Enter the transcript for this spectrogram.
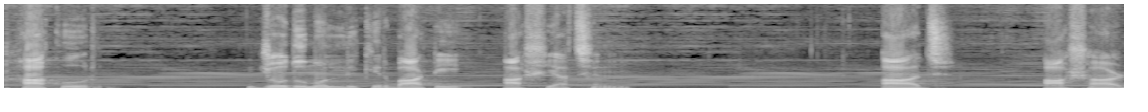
ঠাকুর যদু মল্লিকের বাটি আসিয়াছেন। আজ আষাঢ়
